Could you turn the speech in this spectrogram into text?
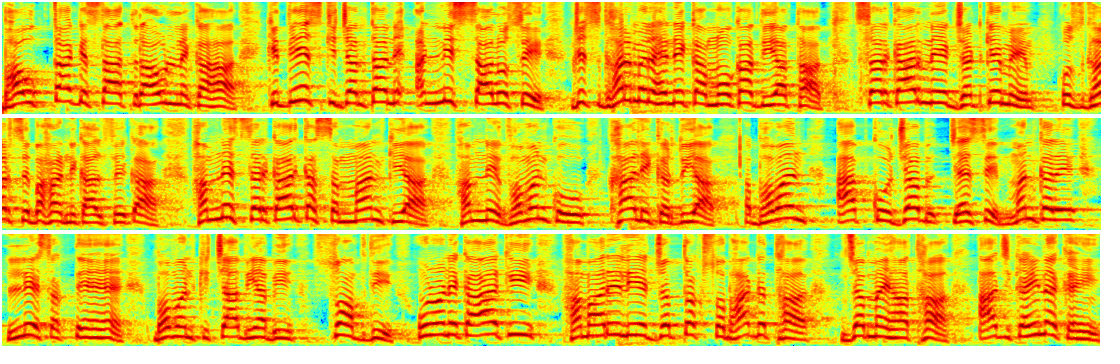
भावुकता के साथ राहुल ने कहा कि देश की जनता ने उन्नीस सालों से जिस घर में रहने का मौका दिया था, सरकार ने एक झटके में उस घर से बाहर निकाल फेंका। हमने सरकार का सम्मान किया। हमने भवन को खाली कर दिया। भवन आपको जब जैसे मन करे ले सकते हैं। भवन की चाबियाँ भी सौंप दी। उन्होंने कहा कि हमारे लिए जब तक सौभाग्य था, जब मैं यहाँ था, आज कहीं ना कहीं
